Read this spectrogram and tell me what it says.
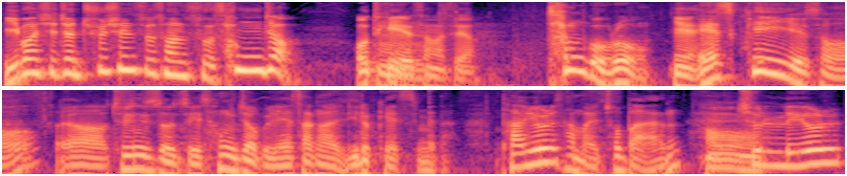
이번 시즌 추신수 선수 성적 어떻게 예상하세요? 참고로 예. SK에서 어, 추신수 선수의 성적을 예상을 이렇게 했습니다. 타율 3할 초반, 어. 출루율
